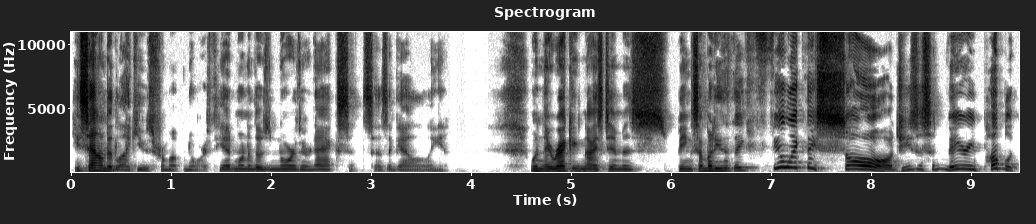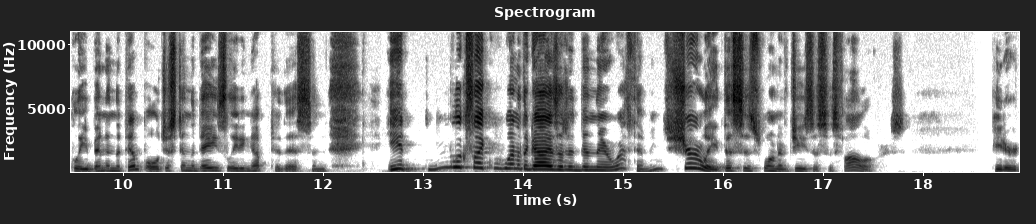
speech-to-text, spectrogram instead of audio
he sounded like he was from up north, he had one of those northern accents as a Galilean. When they recognized him as being somebody that they feel like they saw, Jesus had very publicly been in the temple just in the days leading up to this, and he had, looks like one of the guys that had been there with him. Surely this is one of Jesus' followers. Peter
